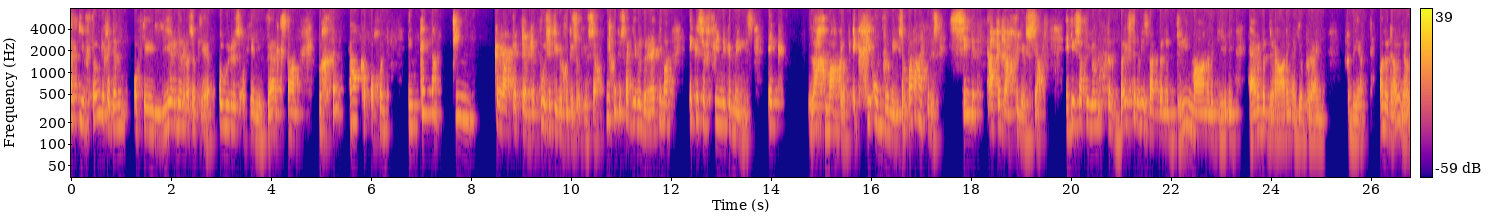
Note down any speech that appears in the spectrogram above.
'n eenvoudige ding of jy leerder is of jy ouer is of jy in die werk staan, begin elke oggend en kyk na 10 karaktertrekke, positiewe goedes oor jouself. Nie goedes wat jy wil bereik nie, maar ek is 'n vriendelike mens. Ek lag maklik. Ek gee om vir mense. Wat daai goed is, sê dit elke dag vir jouself. En jy sal vir jou verbuister wees wat binne 3 maande met hierdie herbedrading in jou brein gebeur. Want onthou nou,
